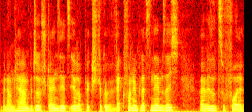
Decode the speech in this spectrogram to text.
meine Damen und Herren, bitte stellen Sie jetzt Ihre Päckstücke weg von den Plätzen neben sich, weil wir sind zu voll.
